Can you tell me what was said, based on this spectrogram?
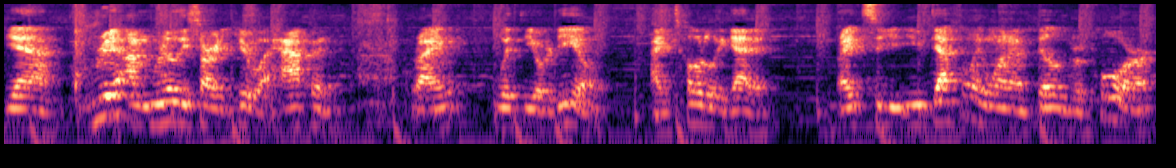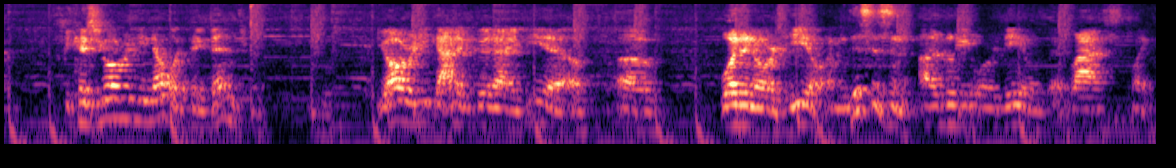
Yeah, re I'm really sorry to hear what happened, right, with the ordeal. I totally get it, right? So you, you definitely want to build rapport because you already know what they've been through. You already got a good idea of, of what an ordeal. I mean, this is an ugly ordeal that lasts like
